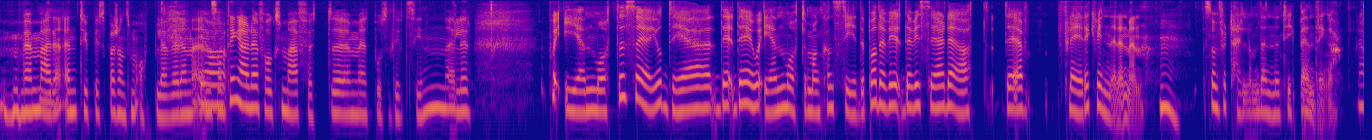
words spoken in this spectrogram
Hvem er en typisk person som opplever en, en ja. sånn ting? Er det folk som er født eh, med et positivt sinn, eller? På én måte så er jo det Det, det er jo én måte man kan si det på. Det vi, det vi, ser, det er at det er flere kvinner enn menn mm. som forteller om denne type endringer. Ja.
